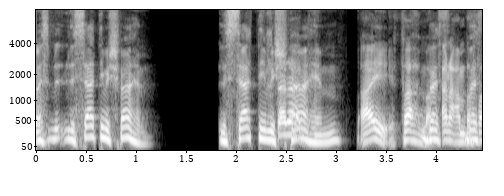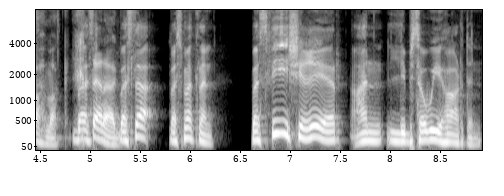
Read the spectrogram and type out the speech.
بس لساتني مش فاهم. لساتني مش اختلف. فاهم. أي فاهمك. بس- أنا عم بفهمك. بس. بس لا بس مثلا بس في إشي غير عن اللي بيسويه هاردن.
